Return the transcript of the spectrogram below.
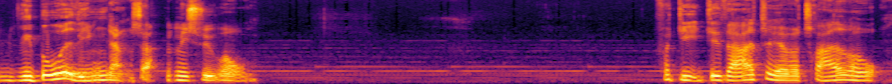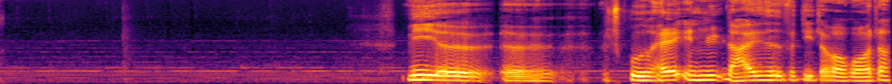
vi boede ikke engang sammen i syv år. Fordi det var til jeg var 30 år. Vi øh, øh, skulle have en ny lejlighed, fordi der var rotter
